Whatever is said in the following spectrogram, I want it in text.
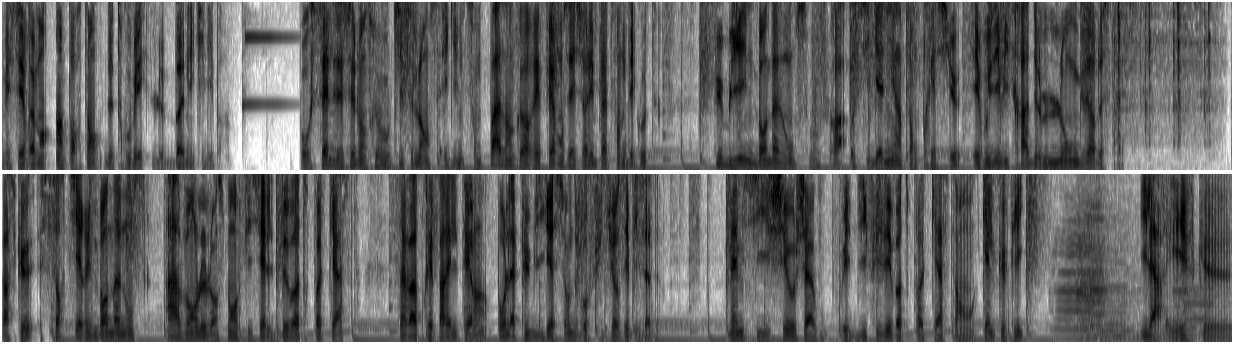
mais c'est vraiment important de trouver le bon équilibre. Pour celles et ceux d'entre vous qui se lancent et qui ne sont pas encore référencés sur les plateformes d'écoute, publier une bande-annonce vous fera aussi gagner un temps précieux et vous évitera de longues heures de stress. Parce que sortir une bande-annonce avant le lancement officiel de votre podcast, ça va préparer le terrain pour la publication de vos futurs épisodes. Même si chez Ocha vous pouvez diffuser votre podcast en quelques clics, il arrive que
